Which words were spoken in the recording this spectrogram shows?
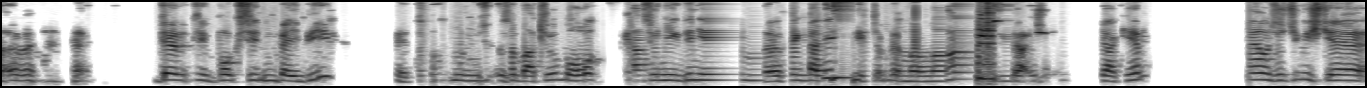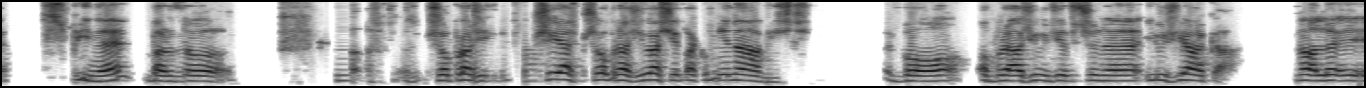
Dirty Boxing Baby. To zobaczył, bo Casio nigdy nie z Jóźwiakiem. Miałem rzeczywiście spinę, bardzo no, przyjaźń przeobraziła się w taką nienawiść, bo obraził dziewczynę Jóźwiaka. No ale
